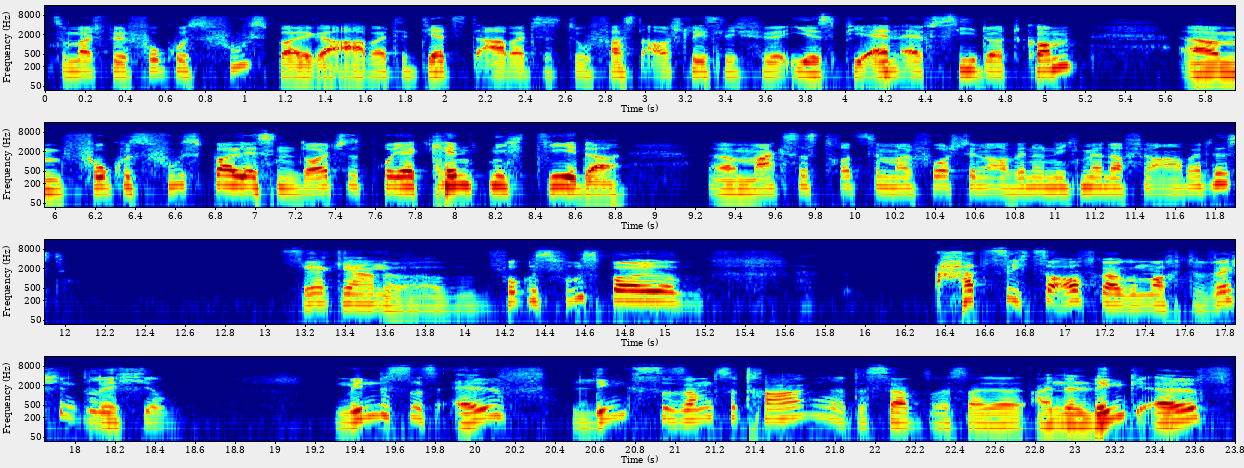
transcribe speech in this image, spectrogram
zum Beispiel Fokus Fußball gearbeitet. Jetzt arbeitest du fast ausschließlich für ESPNFC.com. Ähm, Fokus Fußball ist ein deutsches Projekt, kennt nicht jeder. Äh, magst du es trotzdem mal vorstellen, auch wenn du nicht mehr dafür arbeitest? Sehr gerne. Fokus Fußball hat sich zur Aufgabe gemacht, wöchentlich mindestens elf Links zusammenzutragen. Deshalb ist eine, eine Link-Elf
